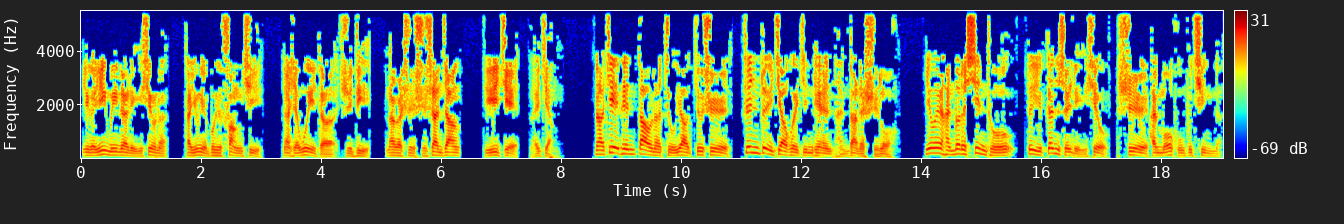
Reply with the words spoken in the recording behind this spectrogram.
一个英明的领袖呢，他永远不会放弃那些未得之地。那个是十三章第一节来讲。那这篇道呢，主要就是针对教会今天很大的失落，因为很多的信徒。对于跟随领袖是很模糊不清的，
